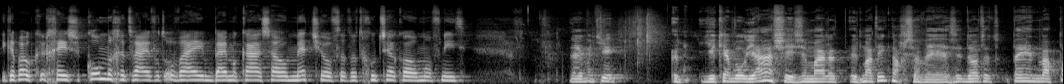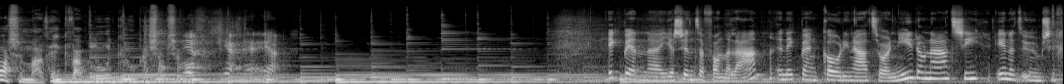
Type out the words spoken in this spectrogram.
Ik heb ook geen seconde getwijfeld of wij bij elkaar zouden matchen... of dat het goed zou komen of niet. Nee, want je, het, je kan wel ja zeggen, maar het, het moet ik nog zo wezen dat het bij een wat passen moet. hè, Qua bloedgroep en zo. ja, ja, ja. Ik ben eh, Jacinta van der Laan en ik ben coördinator nierdonatie in het UMCG.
